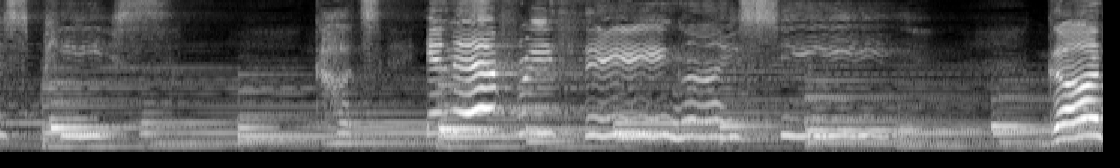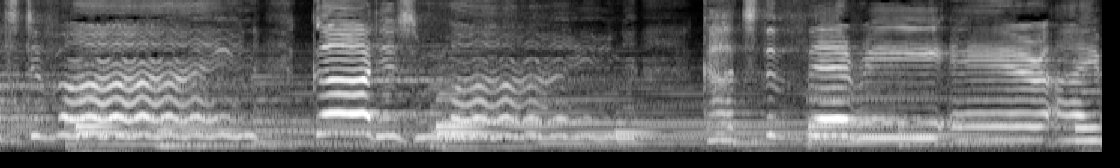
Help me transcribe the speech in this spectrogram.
God is peace, God's in everything I see. God's divine, God is mine, God's the very air I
